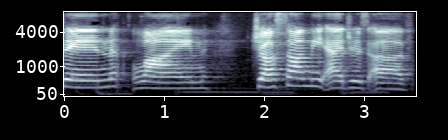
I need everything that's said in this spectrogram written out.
thin line just on the edges of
